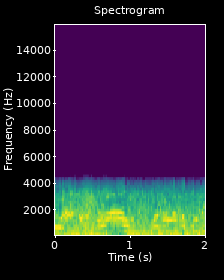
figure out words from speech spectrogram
¡Wow!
